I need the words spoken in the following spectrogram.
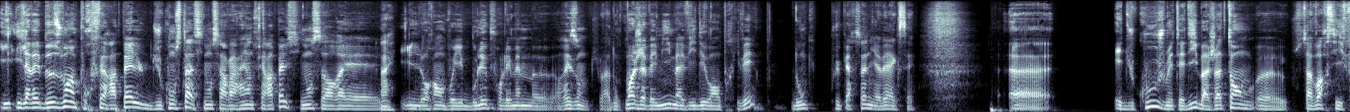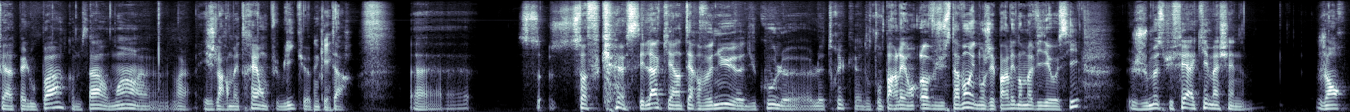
il, il avait besoin pour faire appel du constat, sinon ça servait à rien de faire appel, sinon ça aurait, Ouais. il l'aurait envoyé bouler pour les mêmes euh, raisons, tu vois. Donc moi j'avais mis ma vidéo en privé, donc plus personne n'y avait accès. Euh, et du coup, je m'étais dit, bah j'attends euh, savoir s'il fait appel ou pas, comme ça au moins, euh, voilà. Et je la remettrai en public euh, plus tard. Euh, sa- Sauf que c'est là qu'est intervenu du coup le, le truc dont on parlait en off juste avant et dont j'ai parlé dans ma vidéo aussi. Je me suis fait hacker ma chaîne. Genre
